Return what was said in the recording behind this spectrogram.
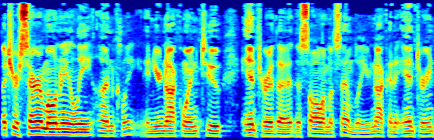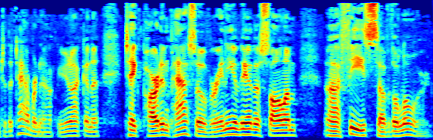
but you're ceremonially unclean and you're not going to enter the, the solemn assembly. You're not going to enter into the tabernacle. You're not going to take part in Passover, any of the other solemn uh, feasts of the Lord.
